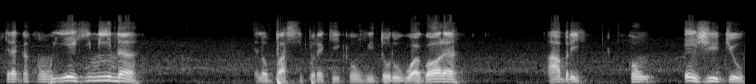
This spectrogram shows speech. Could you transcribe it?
Entrega com Iermina. Ela passe por aqui com o Vitor Hugo agora. Abre com Egídio.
